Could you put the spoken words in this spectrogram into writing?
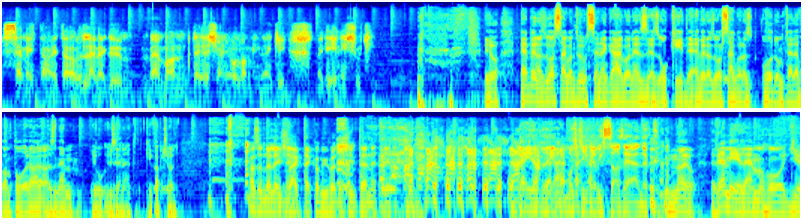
szeméttel, amit a levegőben van, teljesen jól van mindenki, meg én is, úgy. Jó, ebben az országban, tudom, Szenegálban ez, ez oké, okay, de ebben az országban az orrom tele van porral, az nem jó üzenet. Kikapcsolt? Azonnal le is vágták a műholdas internetjét. Bejövőjében most hívja vissza az elnök. Na jó, remélem, hogy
